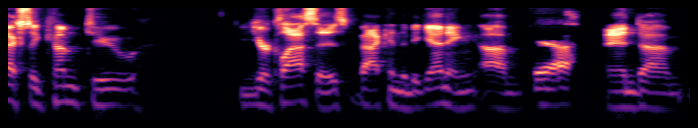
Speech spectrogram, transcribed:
actually come to your classes back in the beginning. Um, yeah, and um,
